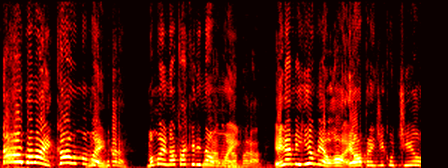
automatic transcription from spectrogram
Não, mamãe. Calma, mamãe. Não, pera. Mamãe, não ataca ele não, mamãe. Ele é amiguinho meu, ó. Eu aprendi com o tio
